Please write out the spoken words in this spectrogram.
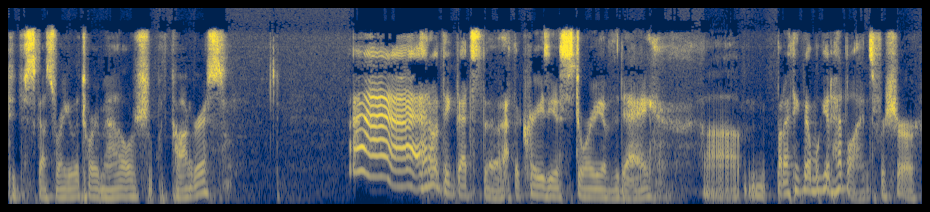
to discuss regulatory matters with Congress. I don't think that's the the craziest story of the day, um, but I think that we'll get headlines for sure.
